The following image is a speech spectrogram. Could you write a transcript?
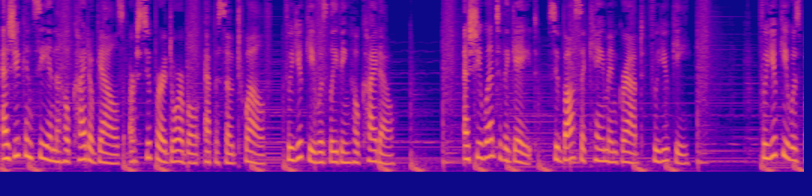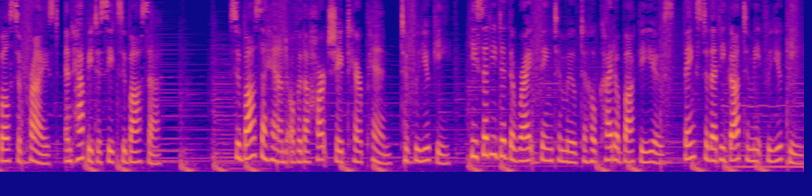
As you can see in the Hokkaido Gals are super adorable episode 12, Fuyuki was leaving Hokkaido. As she went to the gate, Tsubasa came and grabbed Fuyuki. Fuyuki was both surprised and happy to see Tsubasa. Tsubasa hand over the heart-shaped hairpin to Fuyuki. He said he did the right thing to move to Hokkaido Bakayus, thanks to that he got to meet Fuyuki,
